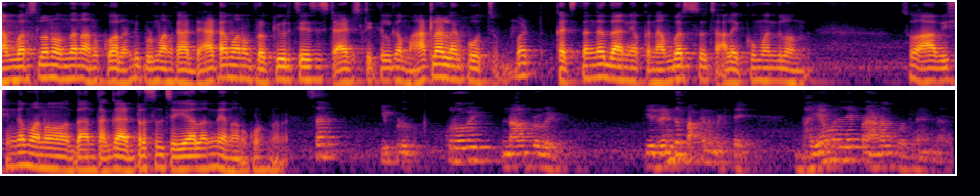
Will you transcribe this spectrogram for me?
నెంబర్స్లోనే ఉందని అనుకోవాలండి. ఇప్పుడు మనకు ఆ డేటా మనం ప్రొక్యూర్ చేసి స్టాటిస్టికల్గా మాట్లాడలేకపోవచ్చు. బట్ ఖచ్చితంగా దాని యొక్క నెంబర్స్ చాలా ఎక్కువ మందిలో ఉంది. సో ఆ విషయంగా మనం దాని తగ్గ అడ్రస్లు చేయాలని నేను అనుకుంటున్నాను. సార్ ఇప్పుడు కోవిడ్ నాన్ కోవిడ్ ఈ రెండు పక్కన పెడితే భయం వల్లే ప్రాణాలు పోతున్నాయి అన్నారు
